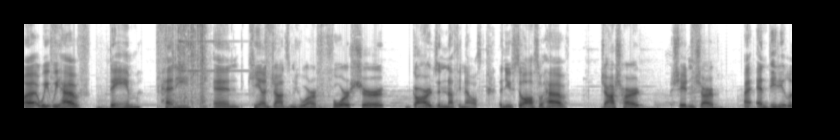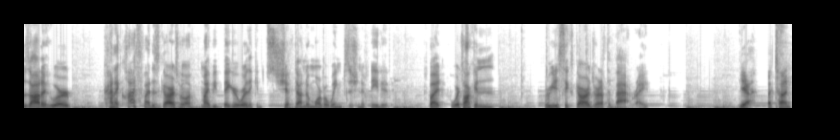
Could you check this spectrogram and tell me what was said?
Uh, we we have Dame, Penny, and Keon Johnson, who are for sure guards and nothing else. Then you still also have Josh Hart, Shaedon Sharpe, uh, and Didi Louzada, who are kind of classified as guards, but might- might be bigger where they can shift down to more of a wing position if needed. But we're talking three to six guards right off the bat, right? Yeah, a ton.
